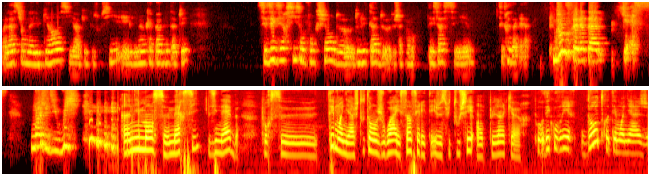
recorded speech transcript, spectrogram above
voilà, si on allait bien, s'il y a quelques soucis, et il est même capable d'adapter ces exercices en fonction de, l'état de, chaque moment. Et ça, c'est très agréable. Danse prénatale, yes Moi, je dis oui Un immense merci, Zineb, pour ce témoignage tout en joie et sincérité. Je suis touchée en plein cœur. Pour découvrir d'autres témoignages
